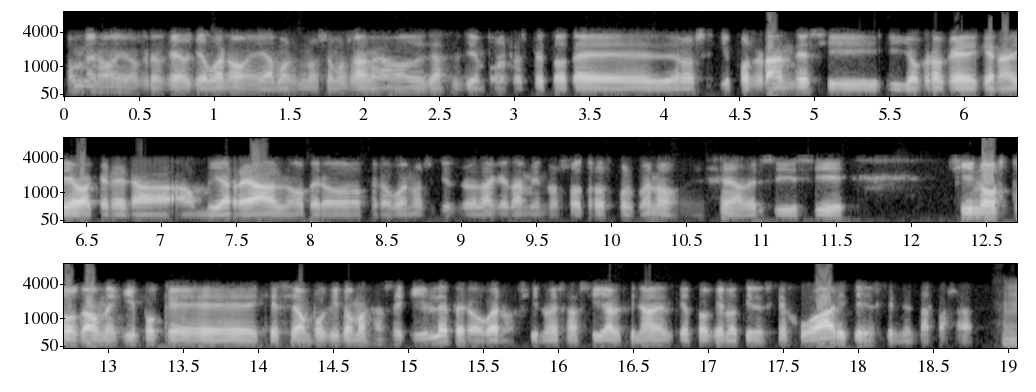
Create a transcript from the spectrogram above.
Hombre, no, yo creo que, que bueno, digamos, nos hemos ganado desde hace tiempo el respeto de, los equipos grandes y, y yo creo que, que, nadie va a querer a, a, un Villarreal, ¿no? Pero, pero bueno, sí que es verdad que también nosotros, pues bueno, a ver si, si, si nos toca un equipo que, que sea un poquito más asequible, pero bueno, si no es así, al final el que toque lo tienes que jugar y tienes que intentar pasar. Hmm.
